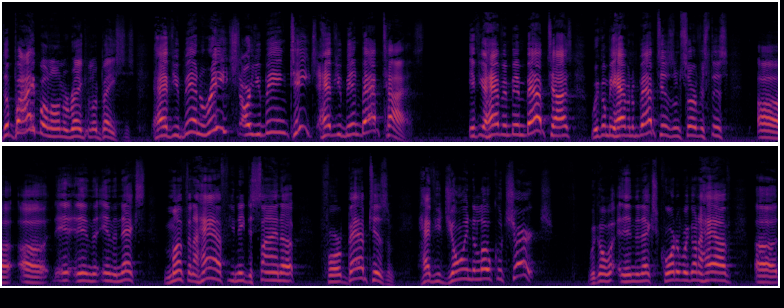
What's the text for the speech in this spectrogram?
the Bible on a regular basis? Have you been reached? Are you being taught? Have you been baptized? If you haven't been baptized, we're going to be having a baptism service this uh, uh, in, the, in the next month and a half, you need to sign up for baptism. Have you joined a local church? We're going in the next quarter. We're going to have uh,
